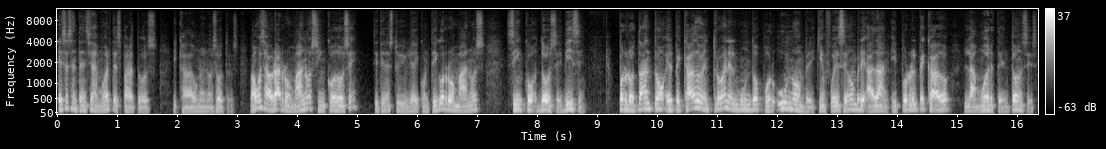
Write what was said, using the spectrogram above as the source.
esa sentencia de muerte es para todos y cada uno de nosotros. Vamos ahora a Romanos 5.12, si tienes tu Biblia ahí contigo, Romanos 5.12, dice, por lo tanto, el pecado entró en el mundo por un hombre, quien fue ese hombre, Adán, y por el pecado, la muerte. Entonces,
